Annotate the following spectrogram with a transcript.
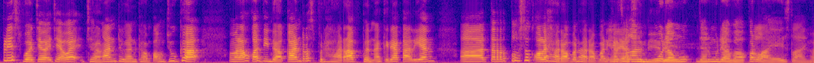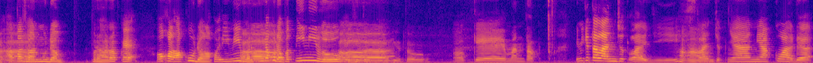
please buat cewek-cewek jangan dengan gampang juga melakukan tindakan terus berharap dan akhirnya kalian uh, tertusuk oleh harapan-harapan Ya, kalian jangan sendiri mudah mu- jangan mudah baper lah ya istilahnya Ha-ha. atau jangan mudah berharap kayak oh kalau aku udah ngelakuin ini berarti Ha-ha. aku dapat ini loh kayak gitu Uh, kan gitu Oke, mantap. Ini kita lanjut lagi. Selanjutnya, nih aku ada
